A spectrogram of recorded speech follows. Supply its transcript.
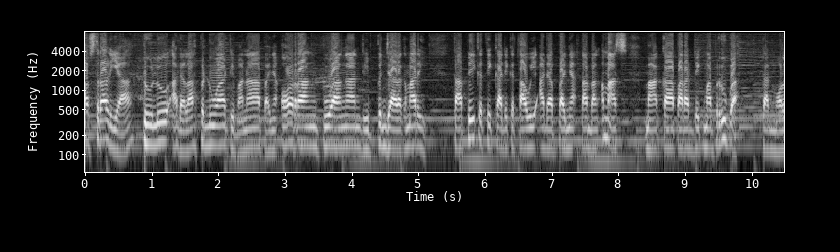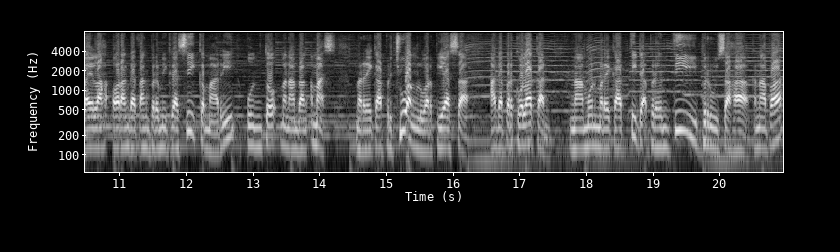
Australia dulu adalah benua di mana banyak orang buangan di penjara kemari. Tapi ketika diketahui ada banyak tambang emas, maka paradigma berubah dan mulailah orang datang bermigrasi kemari untuk menambang emas. Mereka berjuang luar biasa, ada pergolakan, namun mereka tidak berhenti berusaha. Kenapa?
